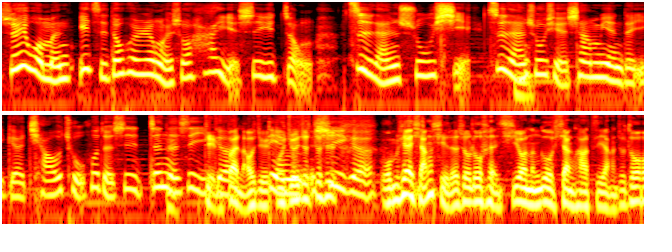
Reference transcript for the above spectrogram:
所以我们一直都会认为说，它也是一种自然书写，自然书写上面的一个翘楚，或者是真的是一个典范。我觉得，我觉得这是一个我们现在想写的时候，都很希望能够像他这样，就是说，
